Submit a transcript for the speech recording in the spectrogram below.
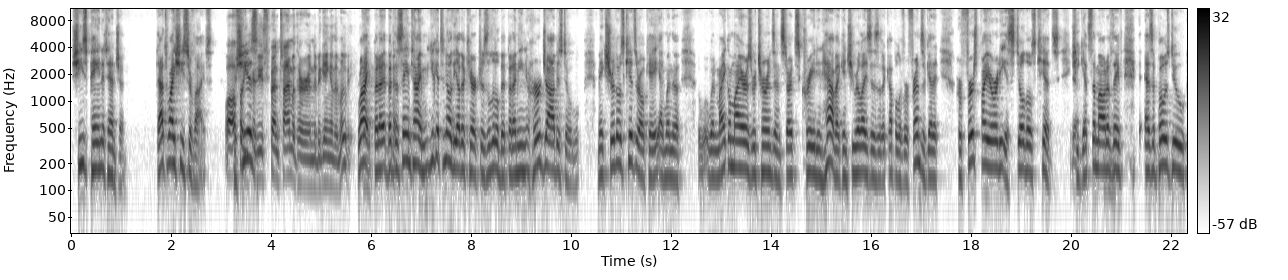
she's paying attention. That's why she survives. Well, also she because is- you spend time with her in the beginning of the movie. Right, but I, but at the same time, you get to know the other characters a little bit. But I mean, her job is to make sure those kids are okay. And when the when Michael Myers returns and starts creating havoc, and she realizes that a couple of her friends have got it, her first priority is still those kids. Yeah. She gets them out of mm-hmm. they've, as opposed to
